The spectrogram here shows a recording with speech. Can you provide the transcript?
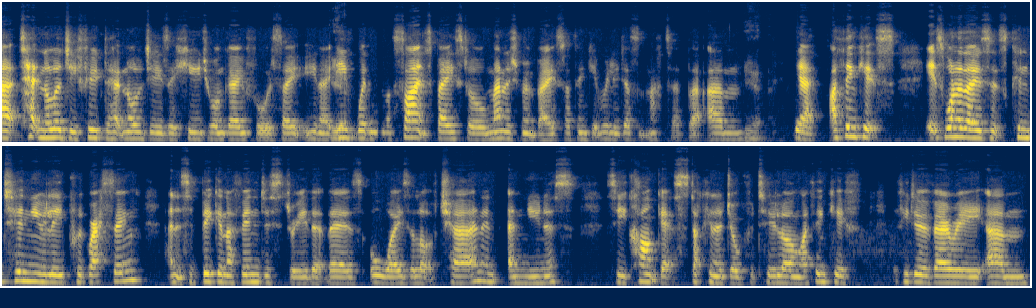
uh, technology food technology is a huge one going forward so you know yeah. even whether you're science based or management based i think it really doesn't matter but um, yeah yeah i think it's it's one of those that's continually progressing and it's a big enough industry that there's always a lot of churn and, and newness so you can't get stuck in a job for too long i think if if you do a very um,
